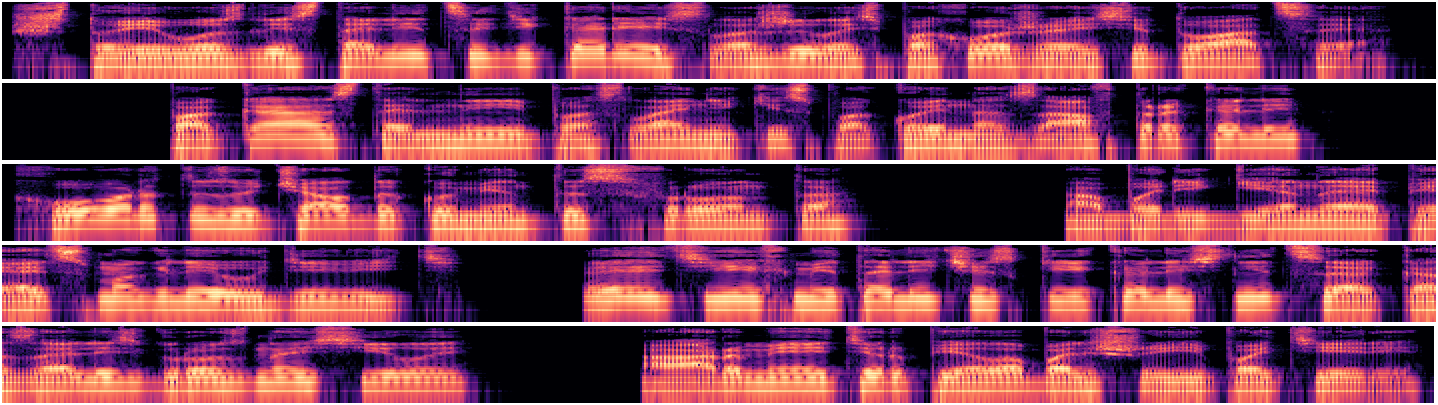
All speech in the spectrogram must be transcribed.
что и возле столицы дикарей сложилась похожая ситуация. Пока остальные посланники спокойно завтракали, Ховард изучал документы с фронта. Аборигены опять смогли удивить. Эти их металлические колесницы оказались грозной силой. Армия терпела большие потери.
